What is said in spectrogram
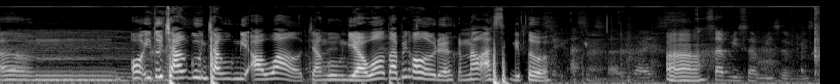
Em, oh itu canggung canggung di awal canggung di awal tapi kalau udah kenal asik gitu Asik Eh, bisa bisa bisa bisa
